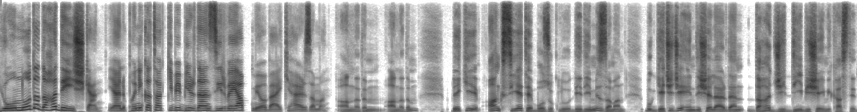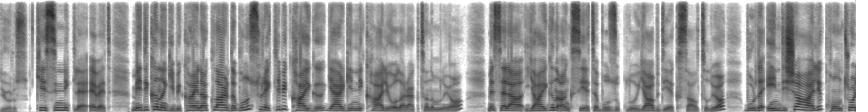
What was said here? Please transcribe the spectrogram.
Yoğunluğu da daha değişken. Yani panik atak gibi birden zirve yapmıyor belki her zaman. Anladım, anladım. Peki anksiyete bozukluğu dediğimiz zaman bu geçici endişelerden daha ciddi bir şey mi kastediyoruz? Kesinlikle evet. Medikana gibi kaynaklar da bunu sürekli bir kaygı, gerginlik hali olarak tanımlıyor. Mesela yaygın anksiyete bozukluğu YAB diye kısaltılıyor. Burada endişe hali kontrol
